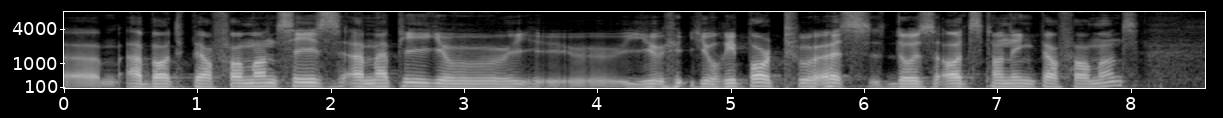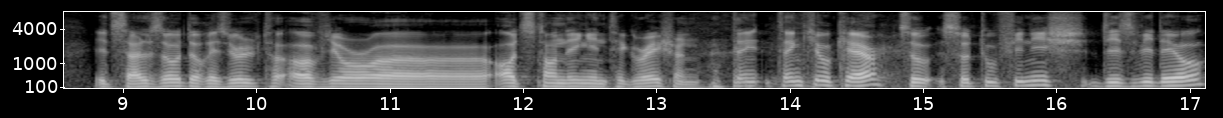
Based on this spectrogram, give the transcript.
um, about performances. I'm happy you, you, you report to us those outstanding performance. It's also the result of your uh, outstanding integration. Th thank you, Care. So, so to finish this video,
